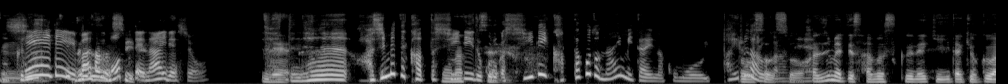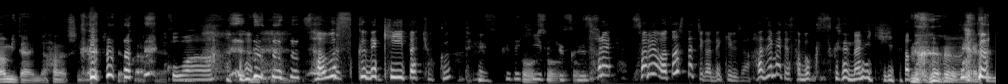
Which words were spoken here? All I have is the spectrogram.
うん CD まず持ってないでしょねでね、初めて買った CD どころか CD 買ったことないみたいな子もいっぱいいるだろうからね。そうそうそう。初めてサブスクで聴いた曲はみたいな話になってるからね。怖ーサブスクで聴いた曲っていうスクで聴いた曲。そうそうそれそれ私たちができるじゃん初めてサブスクで何聴いたって 逆に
